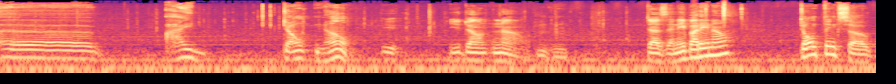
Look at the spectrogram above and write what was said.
Uh, I don't know. You, you don't know. Does anybody know? Don't think so,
